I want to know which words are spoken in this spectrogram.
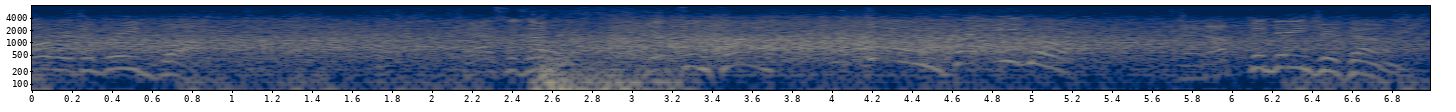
Over to Brisebois. Passes over. Gets in front. Domed by Igor. And up to danger zone.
